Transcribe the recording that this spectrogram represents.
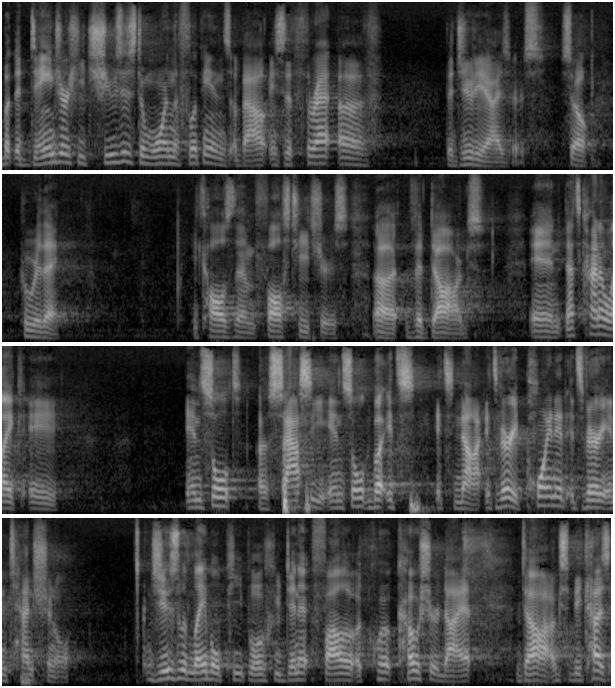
but the danger he chooses to warn the Philippians about is the threat of the Judaizers. So, who are they? He calls them false teachers, uh, the dogs. And that's kind of like a insult, a sassy insult, but it's, it's not. It's very pointed, it's very intentional. Jews would label people who didn't follow a kosher diet dogs because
